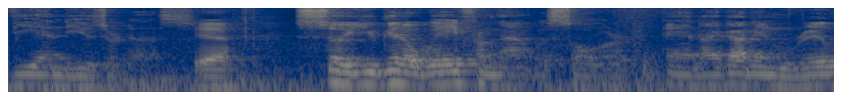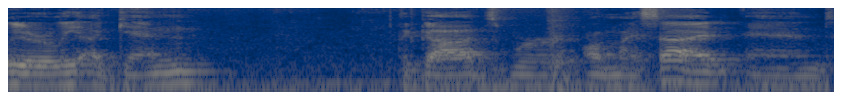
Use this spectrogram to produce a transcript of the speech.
the end user does. Yeah. So you get away from that with solar. And I got in really early. Again, the gods were on my side, and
